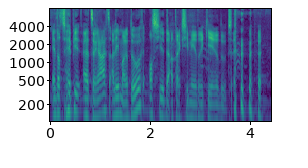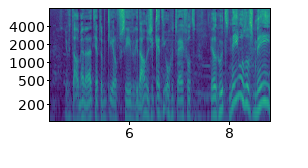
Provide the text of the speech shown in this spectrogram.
En dat heb je uiteraard alleen maar door als je de attractie meerdere keren doet. je vertelt mij net, je hebt hem een keer of zeven gedaan, dus je kent die ongetwijfeld heel goed. Neem ons eens mee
